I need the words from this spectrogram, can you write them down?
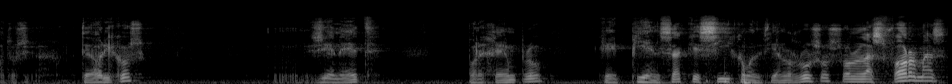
otros teóricos, Genet, por ejemplo, que piensa que sí, como decían los rusos, son las formas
